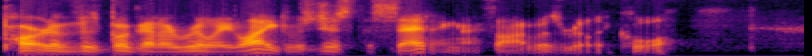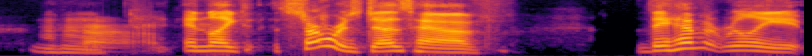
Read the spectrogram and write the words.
part of this book that I really liked was just the setting. I thought was really cool. Mhm. Um, and like Star Wars does have, they haven't really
